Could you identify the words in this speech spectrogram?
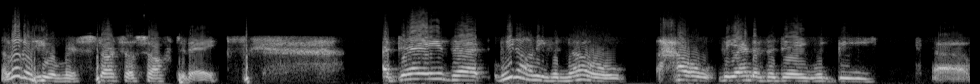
A little humor starts us off today. A day that we don't even know how the end of the day would be, uh,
